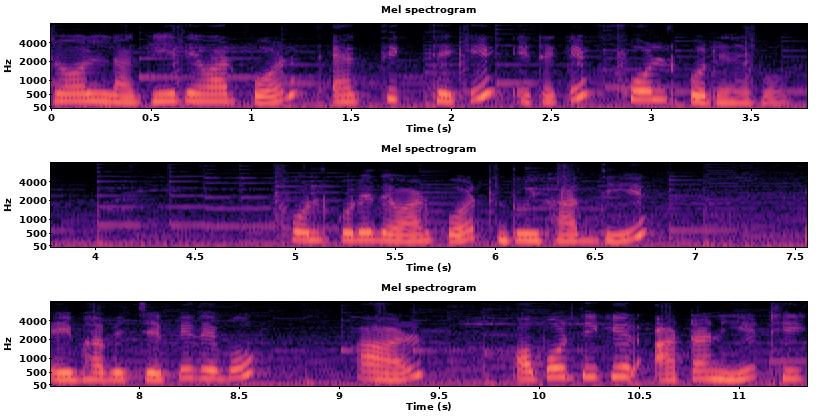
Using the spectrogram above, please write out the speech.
জল লাগিয়ে দেওয়ার পর একদিক থেকে এটাকে ফোল্ড করে নেব। ফোল্ড করে দেওয়ার পর দুই হাত দিয়ে এইভাবে চেপে দেব আর অপর দিকের আটা নিয়ে ঠিক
